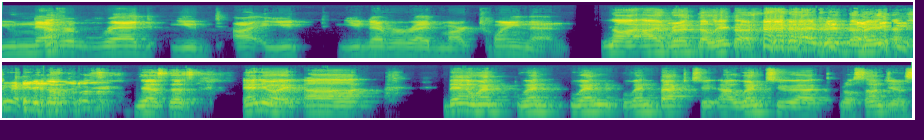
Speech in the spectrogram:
You never read you I you you never read Mark Twain then. no, I, I read the letter. I read the letter. yes, yes. Anyway, uh, then went went went went back to I went to uh, Los Angeles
